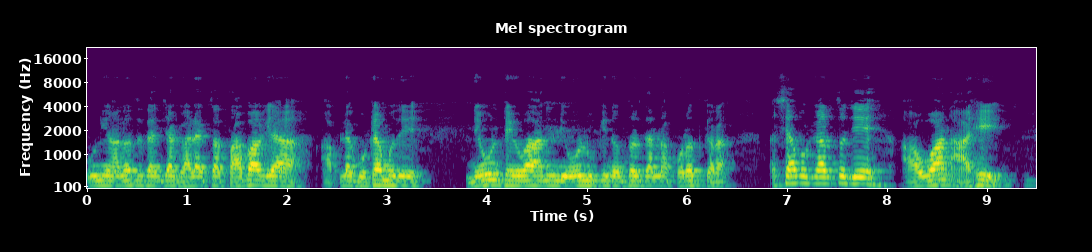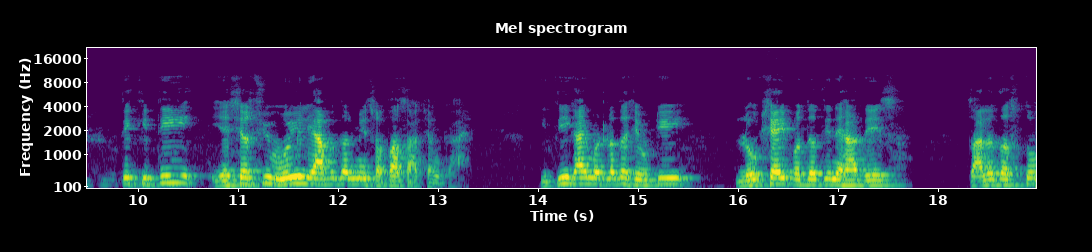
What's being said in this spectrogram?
कोणी आलं तर त्यांच्या गाड्याचा ताबा घ्या आपल्या गोठ्यामध्ये नेऊन ठेवा आणि निवडणुकीनंतर त्यांना परत करा. अशा प्रकारचं जे आव्हान आहे ते किती यशस्वी होईल याबद्दल मी स्वतः साशंक आहे. किती काय म्हटलं तर शेवटी लोकशाही पद्धतीने हा देश चालत असतो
